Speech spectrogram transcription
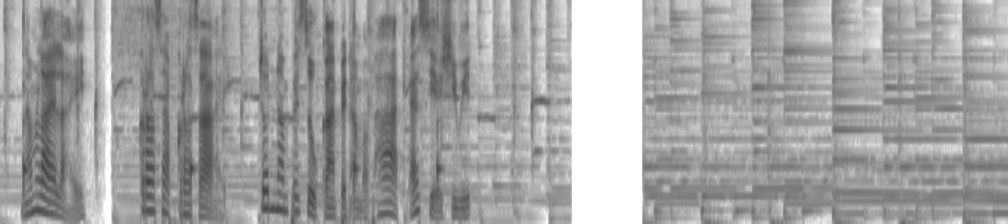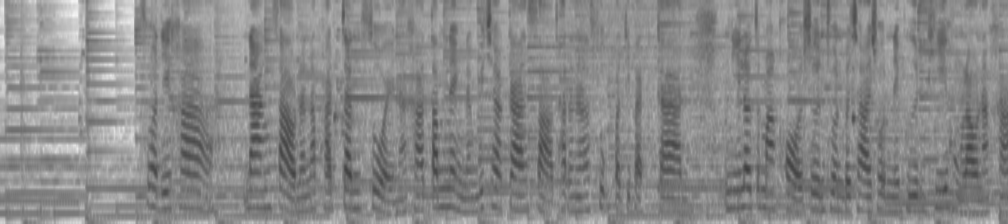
ำ น้ำลายไหล กระสับกระส่าย จนนำไปสู่การเป็นอัมพาตและเสียชีวิตสวัสดีค่ะ นางสาวนันพัฒน์จันสวยนะคะตำแหน่งนักวิชาการสาธารณสุขปฏิบัติการ วันนี้เราจะมาขอเชิญชวนประชาชนในพื้นที่ของเรานะคะ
